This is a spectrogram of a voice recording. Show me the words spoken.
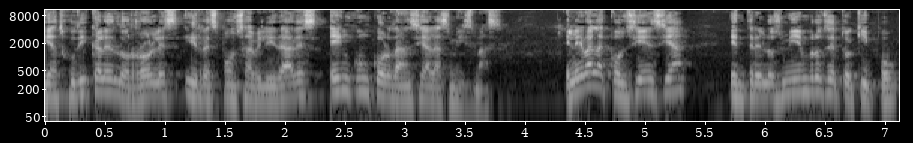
y adjudícales los roles y responsabilidades en concordancia a las mismas. Eleva la conciencia entre los miembros de tu equipo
